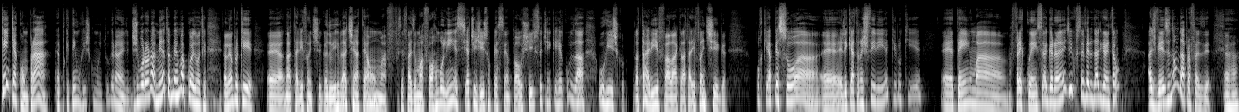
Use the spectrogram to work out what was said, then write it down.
quem quer comprar é porque tem um risco muito grande. Desmoronamento é a mesma coisa. Eu lembro que eh, na tarifa antiga do IRB tinha até uma. Você fazia uma formulinha, se atingisse um percentual X, você tinha que recusar o risco da tarifa lá, aquela tarifa antiga. Porque a pessoa, eh, ele quer transferir aquilo que eh, tem uma frequência grande e com severidade grande. Então, às vezes, não dá para fazer. Aham.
